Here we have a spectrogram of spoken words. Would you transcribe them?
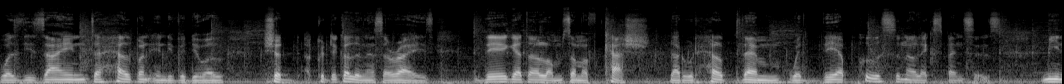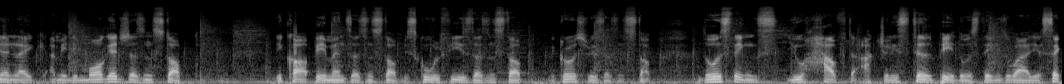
was designed to help an individual should a critical illness arise. They get a lump sum of cash that would help them with their personal expenses. Meaning, like, I mean, the mortgage doesn't stop the car payments doesn't stop, the school fees doesn't stop, the groceries doesn't stop. Those things you have to actually still pay those things while you're sick.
